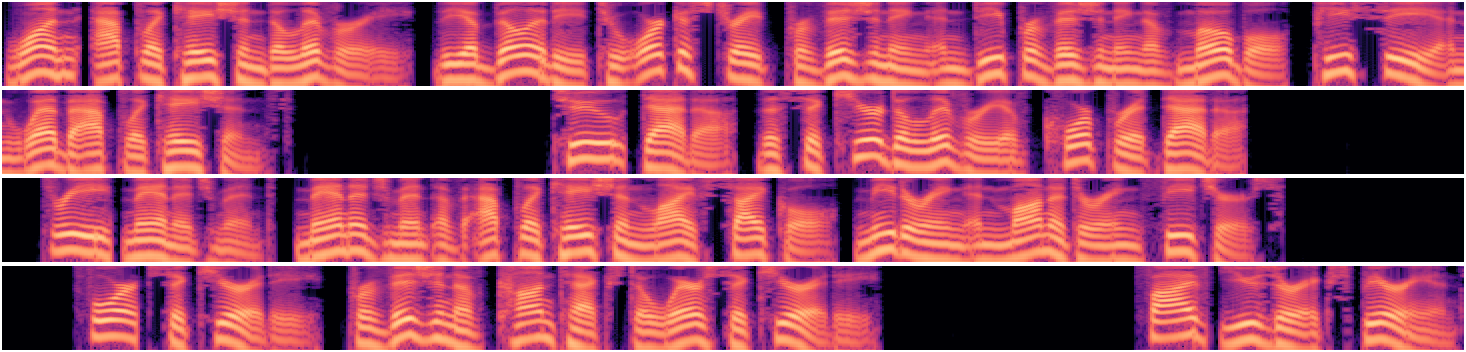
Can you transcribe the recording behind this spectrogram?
1 application delivery, the ability to orchestrate provisioning and deprovisioning of mobile, PC and web applications. 2 data, the secure delivery of corporate data. 3 management, management of application life cycle, metering and monitoring features. 4 security, provision of context-aware security, 5 User experience,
